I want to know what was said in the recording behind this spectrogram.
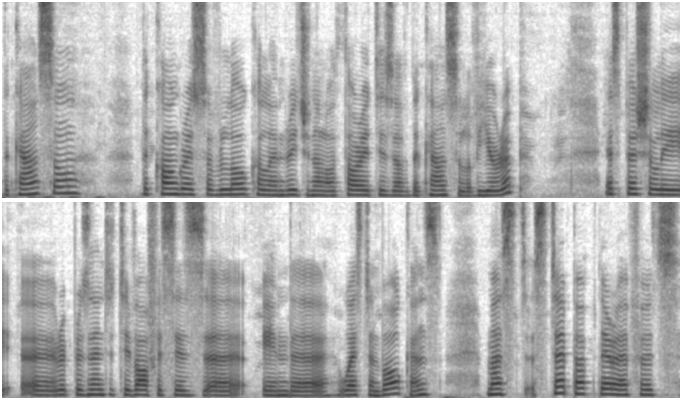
the Council, the Congress of Local and Regional Authorities of the Council of Europe, especially uh, representative offices uh, in the Western Balkans, must step up their efforts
